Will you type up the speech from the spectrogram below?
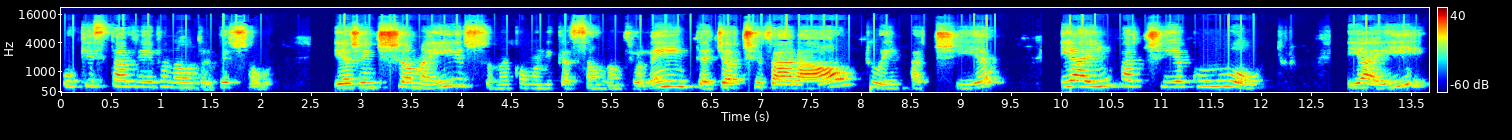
o que está vivo na outra pessoa. E a gente chama isso, na comunicação não violenta, de ativar a autoempatia e a empatia com o outro. E aí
